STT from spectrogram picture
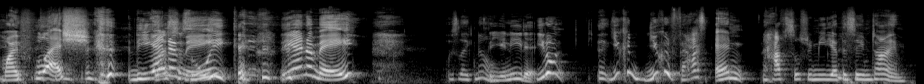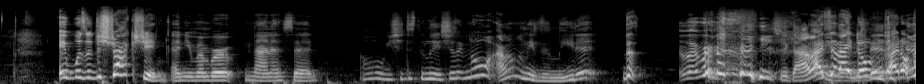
my flesh, the enemy, weak. the enemy was like, no, You need it. You don't. You could you could fast and have social media at the same time. It was a distraction. And you remember Nana said, "Oh, you should just delete." it. She's like, "No, I don't need to delete it." The- Remember? She's like, I, don't I said I don't. I don't.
